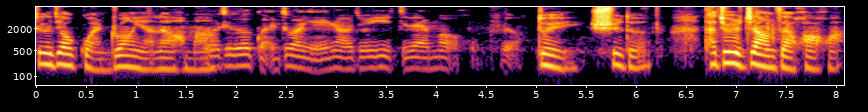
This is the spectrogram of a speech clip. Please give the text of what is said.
这个叫管状颜料，好吗？我这个管状颜料就一直在冒红色。对，是的，他就是这样在画画。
